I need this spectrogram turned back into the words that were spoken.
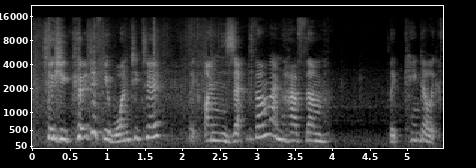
So you could, if you wanted to, like unzip them and have them like kind of like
